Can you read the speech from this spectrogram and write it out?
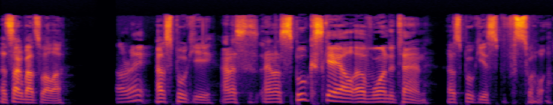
Let's talk about Swellow. All right. How spooky on a on a spook scale of one to ten? How spooky is Sp- Swellow?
